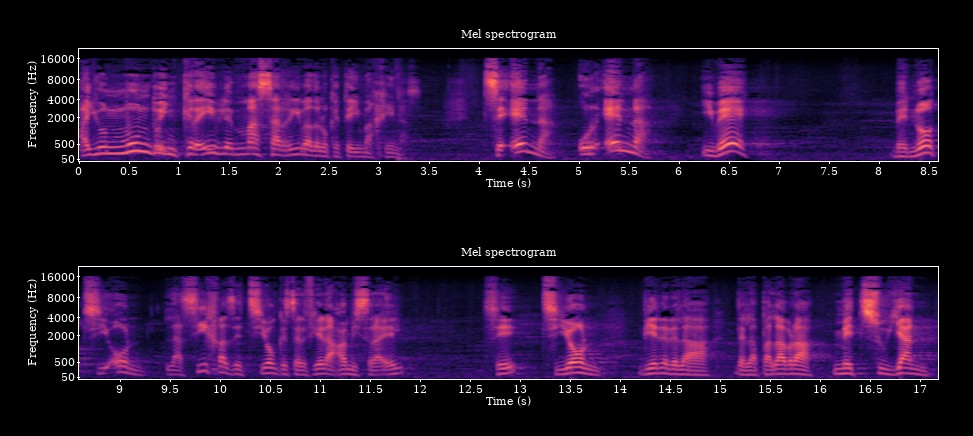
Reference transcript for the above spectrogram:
hay un mundo increíble más arriba de lo que te imaginas. Seena, Urena, y ve, Benot Zion, las hijas de Zion que se refiere a Am Israel, ¿sí? Zion viene de la, de la palabra Metsuyan,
